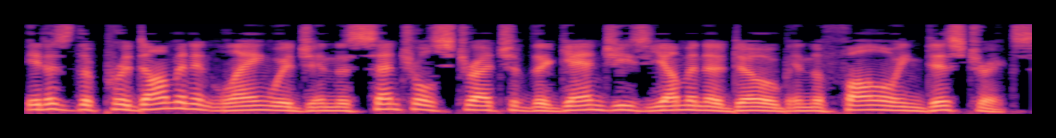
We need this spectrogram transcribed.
It is the predominant language in the central stretch of the Ganges-Yamuna doab in the following districts,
